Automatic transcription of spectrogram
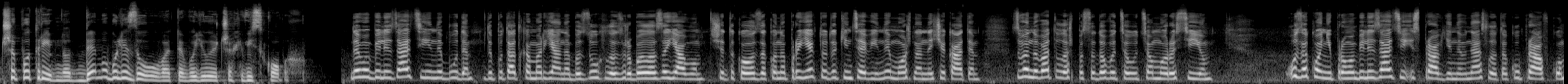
чи потрібно демобілізовувати воюючих військових. Демобілізації не буде. Депутатка Мар'яна Безугло зробила заяву, що такого законопроєкту до кінця війни можна не чекати. Звинуватила ж посадовиця у цьому Росію. У законі про мобілізацію і справді не внесли таку правку.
